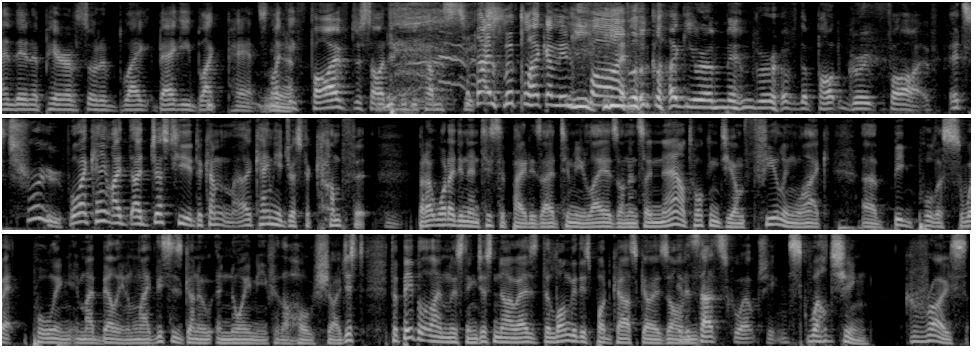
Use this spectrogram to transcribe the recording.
and then a pair of sort of black, baggy black pants. Like Yeah. if five decided to become six. I look like I'm in you, five. you look like you're a member of the pop group Five. It's true. Well, I came. I, I just here to come. I came here just for comfort, hmm. but I, what I didn't anticipate is I had too many layers on, and so now talking to you, I'm feeling like a big pool of sweat pooling in my belly, and I'm like, this is going to annoy me for the whole show. Just for people at home listening, just know as the longer this podcast goes on, If it starts squelching. squelching, gross.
